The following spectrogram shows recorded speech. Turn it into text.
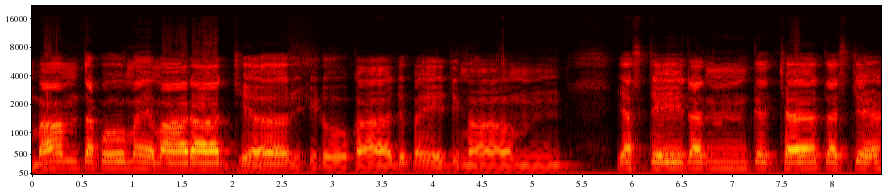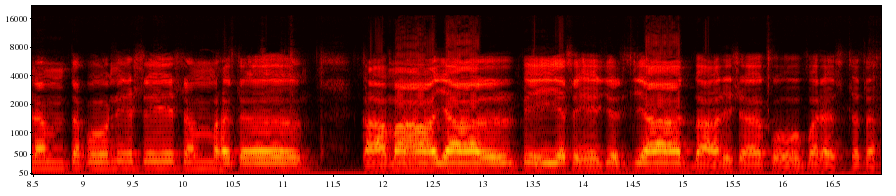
माँ तपोमयमाराध्य ऋषिलोकादुपैति माम् यस्ते तन्कृच्छतश्चीर्णं तपो निशेषं महत् कामायाल्पीयसे युज्याद्बालिशकोपरस्ततः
